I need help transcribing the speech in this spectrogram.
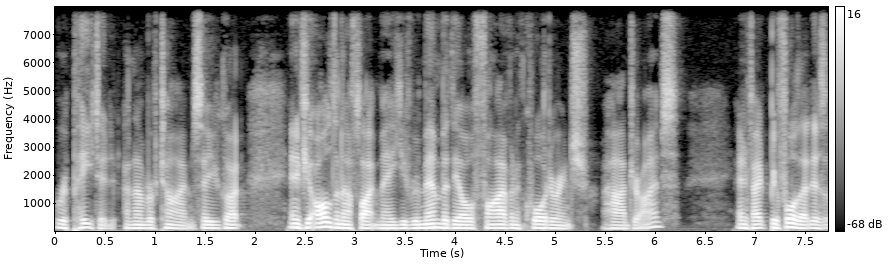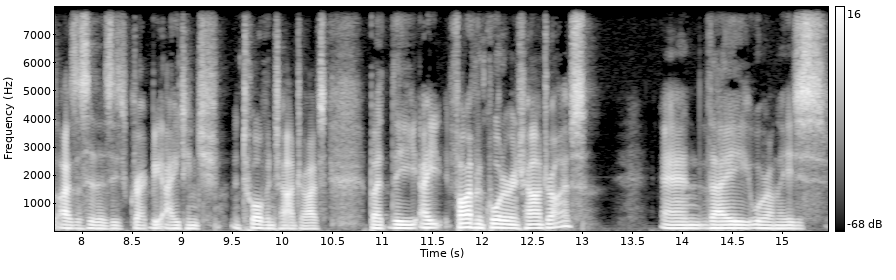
repeated a number of times. So you've got, and if you're old enough like me, you'd remember the old five and a quarter inch hard drives. And in fact, before that, there's, as I said, there's these great big eight inch and 12 inch hard drives. But the eight, five and a quarter inch hard drives, and they were on these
